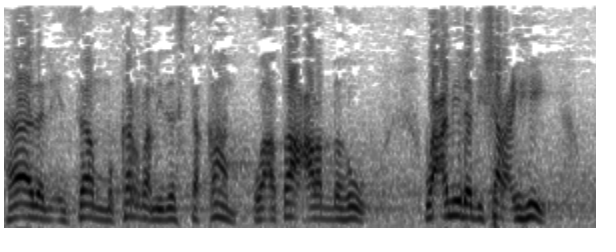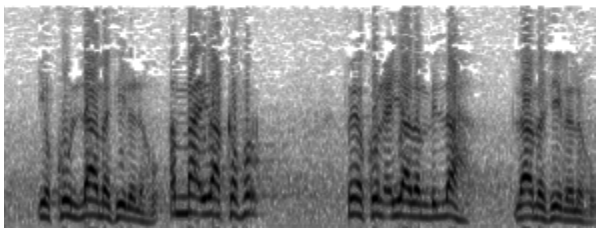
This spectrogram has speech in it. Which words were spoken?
هذا الإنسان مكرم إذا استقام وأطاع ربه وعمل بشرعه يكون لا مثيل له. أما إذا كفر فيكون عياذا بالله لا مثيل له.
